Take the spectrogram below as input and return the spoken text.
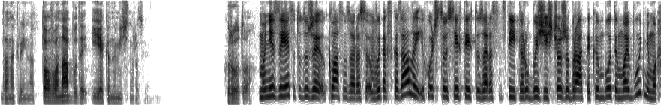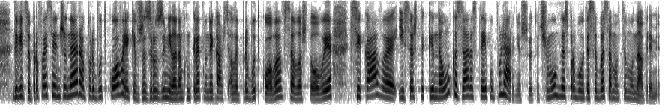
дана країна, то вона буде і економічно розвинена. Круто. Мені здається, тут дуже класно зараз ви так сказали, і хочеться усіх тих, хто зараз стоїть на рубежі, що ж брати, ким бути в майбутньому. Дивіться, професія інженера прибуткова, як я вже зрозуміла, нам конкретно не кажуть, але прибуткова, все влаштовує, цікаве, і все ж таки наука зараз стає популярнішою. То чому б не спробувати себе саме в цьому напрямі?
